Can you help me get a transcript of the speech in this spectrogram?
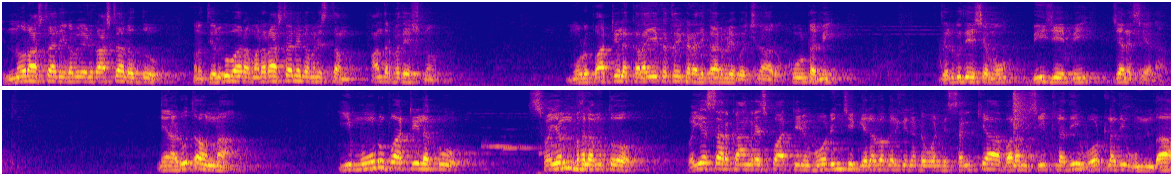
ఎన్నో రాష్ట్రాలు ఇరవై ఏడు రాష్ట్రాలు వద్దు మన తెలుగువారు మన రాష్ట్రాన్ని గమనిస్తాం ఆంధ్రప్రదేశ్ను. మూడు పార్టీల కలయికతో ఇక్కడ అధికారంలోకి వచ్చినారు. కూటమి తెలుగుదేశము బీజేపీ జనసేన. నేను అడుగుతా ఉన్నా ఈ మూడు పార్టీలకు స్వయం బలంతో వైఎస్ఆర్ కాంగ్రెస్ పార్టీని ఓడించి గెలవగలిగినటువంటి సంఖ్యా బలం సీట్లది ఓట్లది ఉందా?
